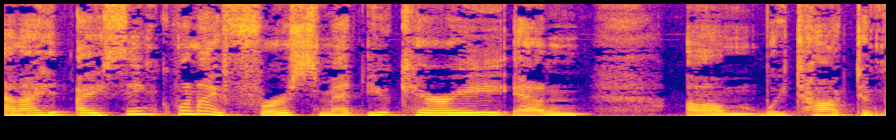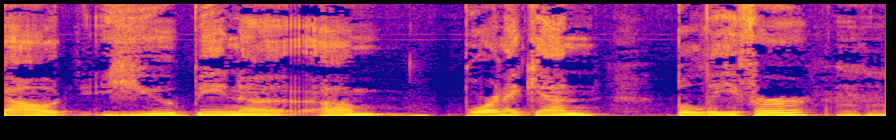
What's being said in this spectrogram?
And I, I think when I first met you, Carrie, and um, we talked about you being a um, born again believer, mm-hmm.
